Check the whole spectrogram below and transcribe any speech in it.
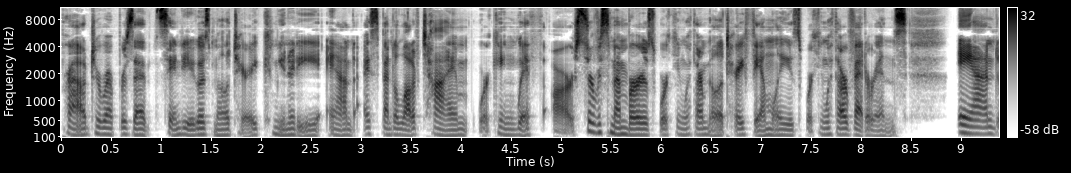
proud to represent San Diego's military community. And I spend a lot of time working with our service members, working with our military families, working with our veterans. And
